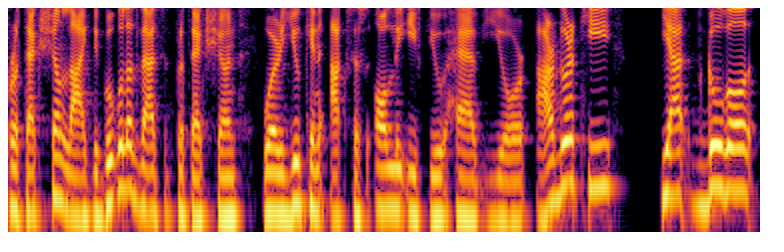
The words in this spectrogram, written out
protection like the Google Advanced Protection, where you can access only if you have your hardware key, yeah, Google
